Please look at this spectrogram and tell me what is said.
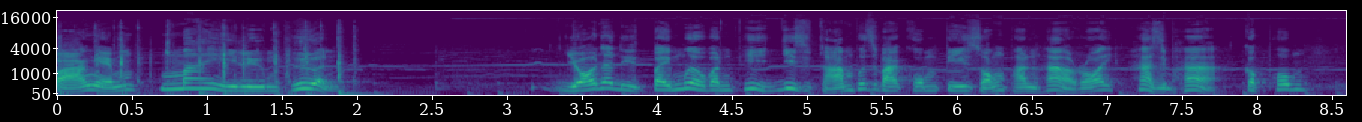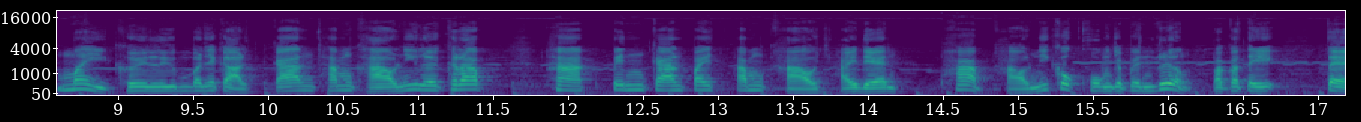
ป๋าเหง็มไม่ลืมเพื่อน ย้อนอดีตไปเมื่อวันที่ 23 พฤษภาคมปี 2555 กับผมไม่เคยลืมบรรยากาศการทำข่าวนี้เลยครับ หากเป็นการไปทำข่าวชายแดน ภาพข่าวนี้ก็คงจะเป็นเรื่องปกติ แต่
